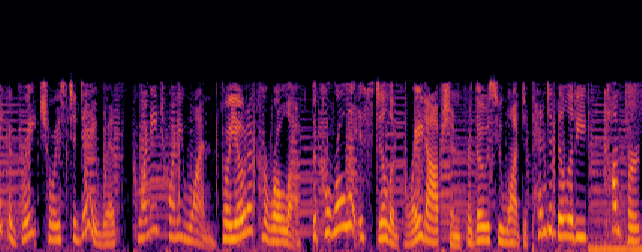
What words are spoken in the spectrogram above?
Make a great choice today with 2021 Toyota Corolla. The Corolla is still a great option for those who want dependability, comfort,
